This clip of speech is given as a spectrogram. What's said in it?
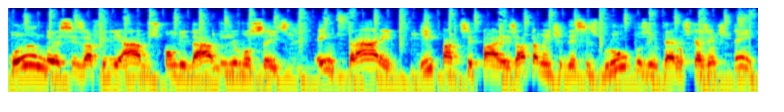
quando esses afiliados, convidados de vocês, entrarem e participarem exatamente desses grupos internos que a gente tem,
